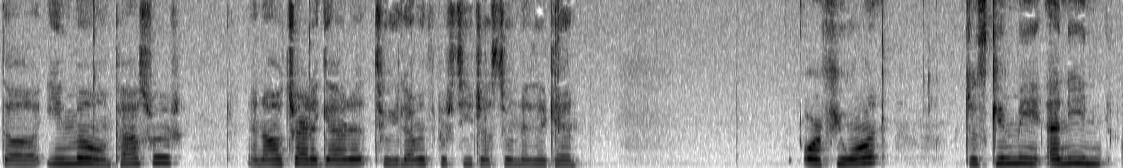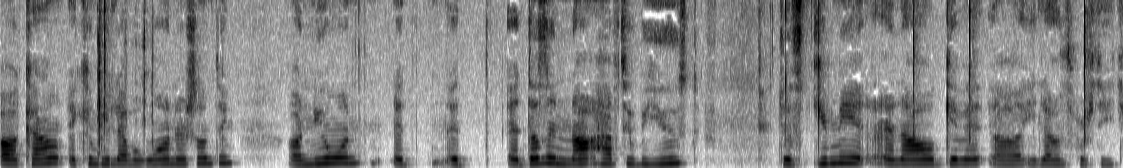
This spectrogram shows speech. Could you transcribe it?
the email and password and I'll try to get it to 11th prestige as soon as I can. Or if you want, just give me any account. It can be level 1 or something. A new one. It, it, it doesn't not have to be used. Just give me it and I'll give it uh, 11th prestige.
